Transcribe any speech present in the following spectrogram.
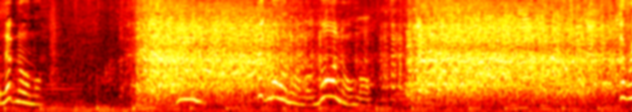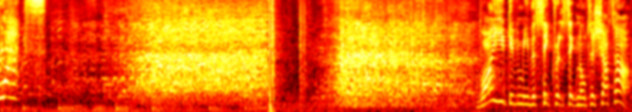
Look normal. Mm. Look more normal, more normal. But relax. Why are you giving me the secret signal to shut up?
